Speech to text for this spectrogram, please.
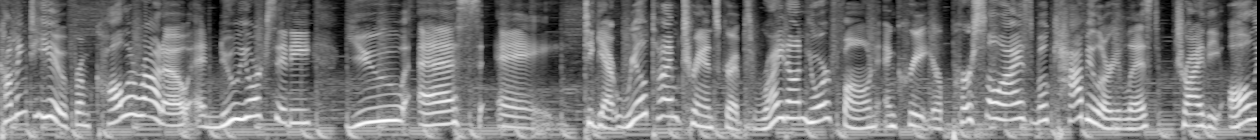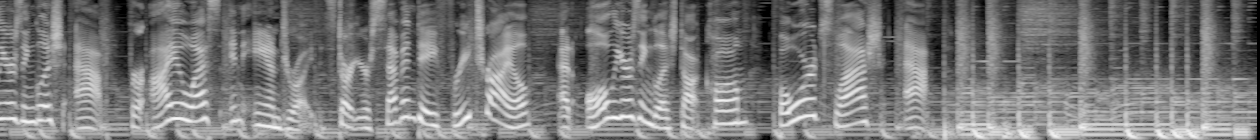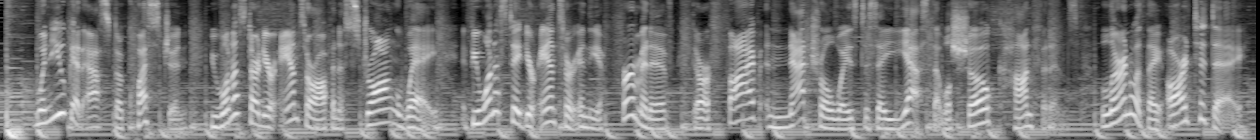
coming to you from Colorado and New York City, USA. To get real time transcripts right on your phone and create your personalized vocabulary list, try the All Ears English app for iOS and Android. Start your seven day free trial at allearsenglish.com forward slash app. When you get asked a question, you want to start your answer off in a strong way. If you want to state your answer in the affirmative, there are five natural ways to say yes that will show confidence. Learn what they are today.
